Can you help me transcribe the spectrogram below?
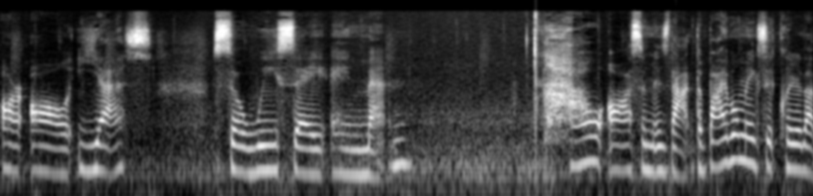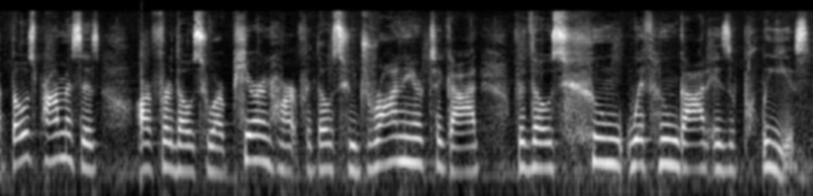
are all yes." So we say amen. How awesome is that? The Bible makes it clear that those promises are for those who are pure in heart, for those who draw near to God, for those whom with whom God is pleased.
